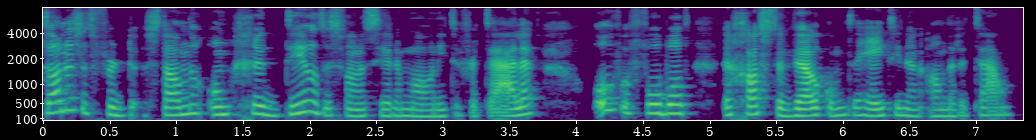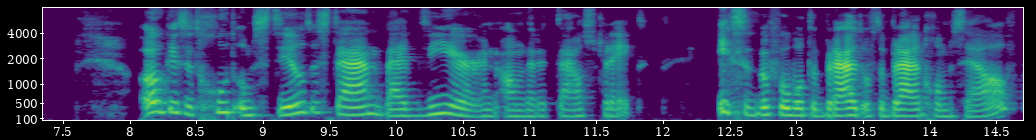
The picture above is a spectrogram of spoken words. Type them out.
dan is het verstandig om gedeeltes van een ceremonie te vertalen of bijvoorbeeld de gasten welkom te heten in een andere taal. Ook is het goed om stil te staan bij wie er een andere taal spreekt. Is het bijvoorbeeld de bruid of de bruidegom zelf,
